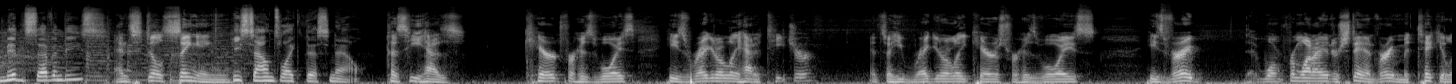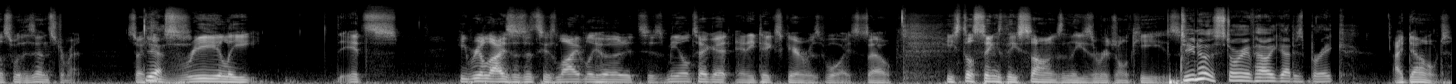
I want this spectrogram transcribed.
mid seventies. And still singing He sounds like this now. because he has cared for his voice. He's regularly had a teacher, and so he regularly cares for his voice. He's very, well, from what I understand, very meticulous with his instrument. So he Yes. really, it's he realizes it's his livelihood, it's his meal ticket, and he takes care of his voice. So he still sings these songs in these original keys. Do you know the story of how he got his break? I don't.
